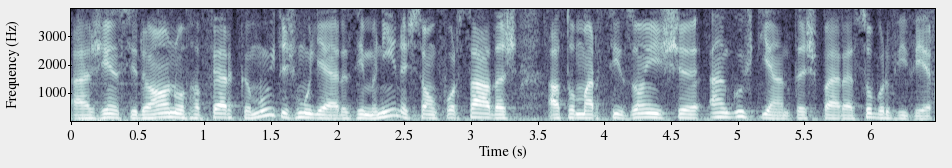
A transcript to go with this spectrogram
a agência da ONU refere que muitas mulheres e meninas são forçadas a tomar decisões angustiantes para sobreviver.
